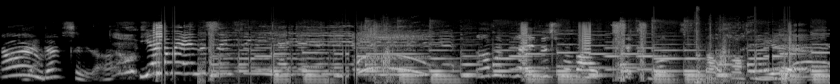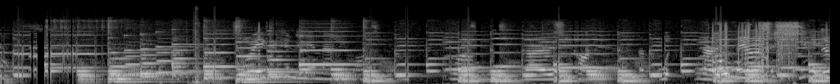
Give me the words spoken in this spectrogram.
No, don't say that. yeah, we're in the same thing. Yeah, yeah, yeah, yeah, yeah, yeah, yeah. I haven't played this for about six months, about half a year. yeah. Sorry if you can hear Ross. No, can't. Uh, No, the viewers, the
